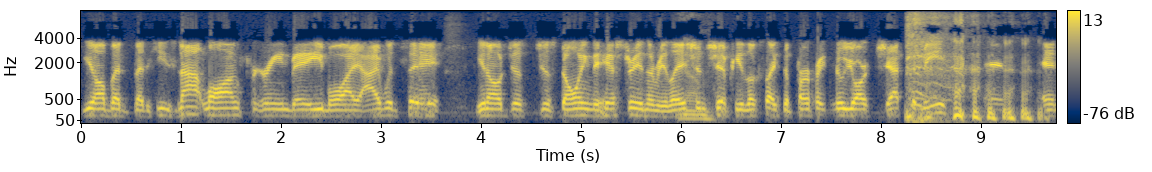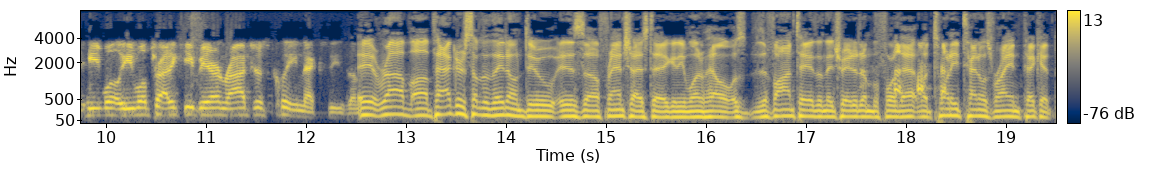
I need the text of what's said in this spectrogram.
you know, but but he's not long for Green Bay. Evo. I I would say you know, just just knowing the history and the relationship, he looks like the perfect New York Jet to me, and, and he will he will try to keep Aaron Rodgers clean next season. Hey Rob, uh, Packers something they don't do is uh, franchise tag anyone. Hell, it was Davante. Then they traded him before that. But 2010 was Ryan Pickett.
